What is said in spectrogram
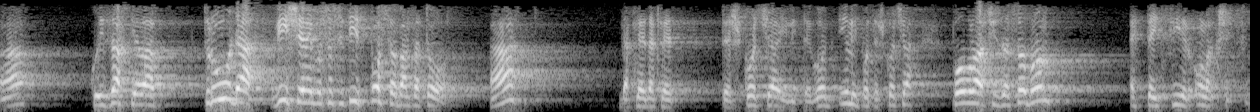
a, koji zahtjeva truda više nego što si ti sposoban za to. A? Dakle, dakle, teškoća ili tegod, ili poteškoća povlači za sobom etejsir, olakšicu.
